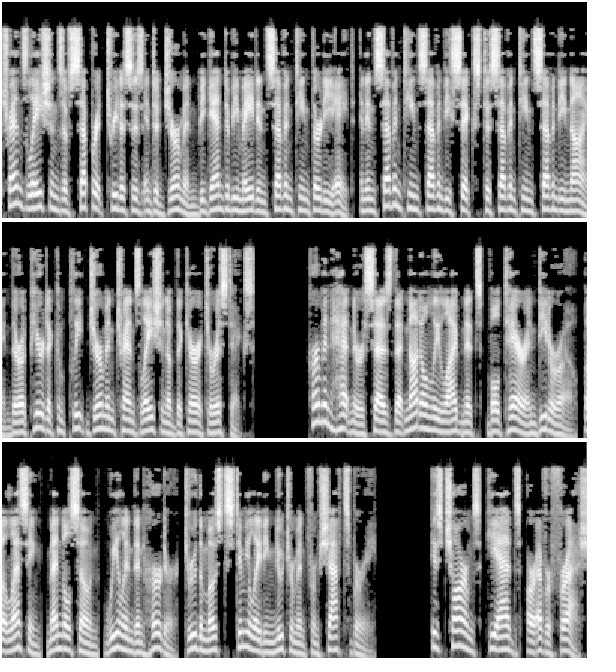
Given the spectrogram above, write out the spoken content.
Translations of separate treatises into German began to be made in 1738, and in 1776–1779 there appeared a complete German translation of the characteristics. Hermann Hettner says that not only Leibniz, Voltaire and Diderot, but Lessing, Mendelssohn, Wieland and Herder, drew the most stimulating nutriment from Shaftesbury. His charms, he adds, are ever fresh.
